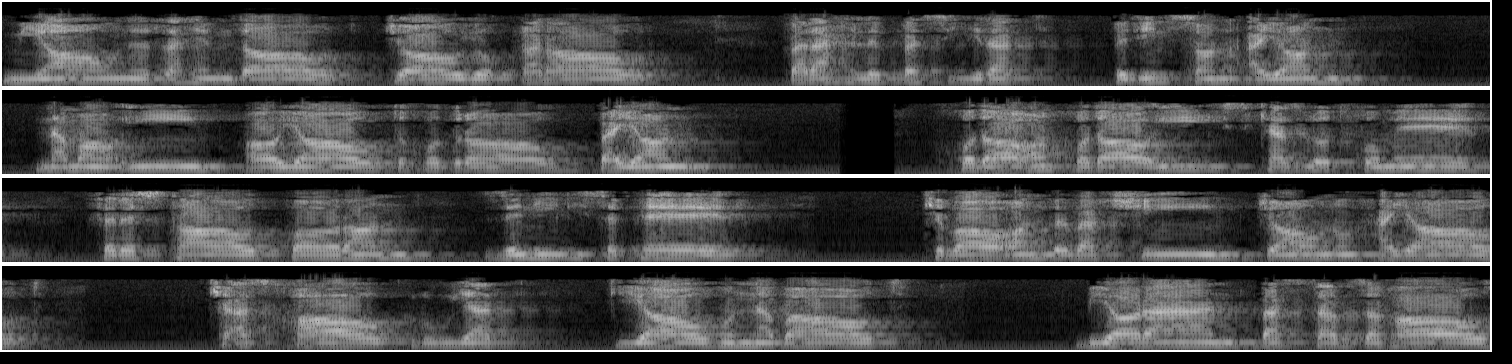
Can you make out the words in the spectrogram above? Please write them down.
میان رحم داد جای و قرار بر اهل بصیرت بدین سان عیان نماییم آیات خود را بیان. خدا آن خدایی است که از لطف و مهر فرستاد باران زنیلی سپهر که با آن ببخشیم جان و حیات که از خاک روید گیاه و نبات بیارند بس سبزه ها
